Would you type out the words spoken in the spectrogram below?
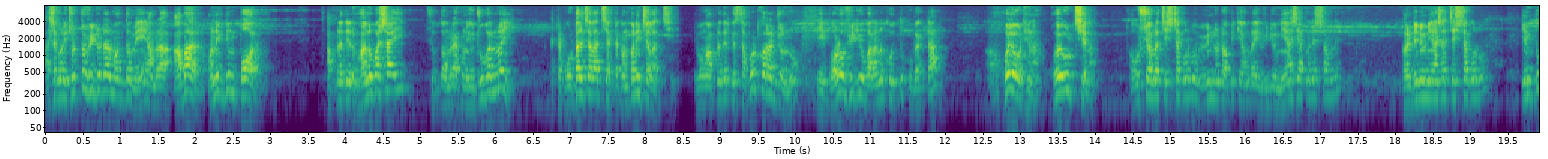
আশা করি ছোট্ট ভিডিওটার মাধ্যমে আমরা আবার অনেক দিন পর আপনাদের ভালোবাসাই, শুধু তো আমরা এখন ইউটিউবার নই, একটা পোর্টাল চালাচ্ছি, একটা কোম্পানি চালাচ্ছি, এবং আপনাদেরকে সাপোর্ট করার জন্য এই বড় ভিডিও বানানো কিন্তু খুব একটা হয়ে ওঠে না, হয়ে উঠছে না। অবশ্যই আমরা চেষ্টা করব, বিভিন্ন টপিকে আমরা এই ভিডিও নিয়ে আসি আপনাদের সামনে। কন্টিনিউ নিয়ে আসার চেষ্টা করব। কিন্তু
